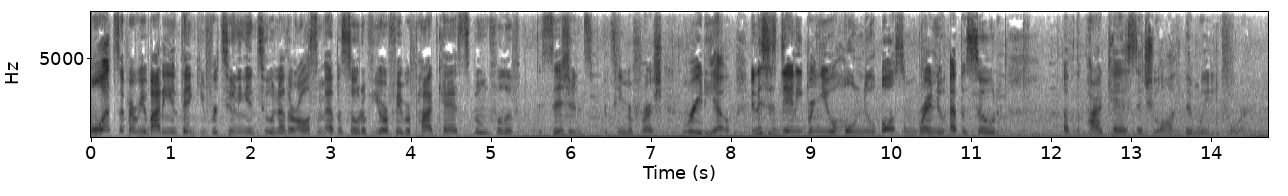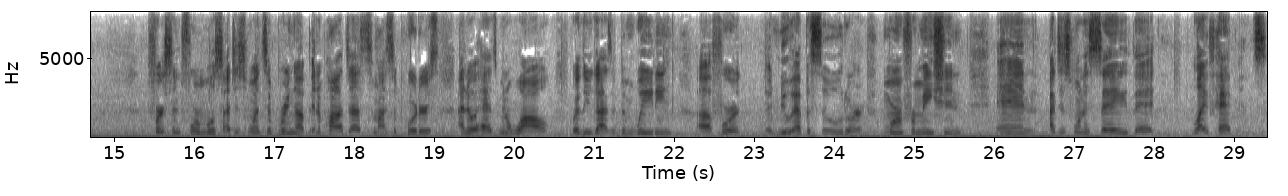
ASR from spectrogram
What's up, everybody, and thank you for tuning into another awesome episode of your favorite podcast, Spoonful of Decisions, for Team Refresh Radio. And this is Danny bringing you a whole new, awesome, brand new episode of the podcast that you all have been waiting for. First and foremost, I just want to bring up and apologize to my supporters. I know it has been a while, whether you guys have been waiting uh, for a new episode or more information. And I just want to say that life happens.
